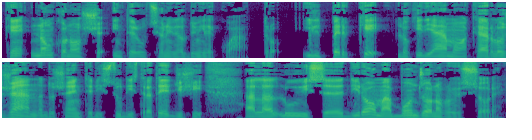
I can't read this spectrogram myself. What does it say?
che non conosce interruzioni dal 2004. Il perché lo chiediamo a Carlo Gian, docente di studi strategici alla LUIS di Roma. Buongiorno professore.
